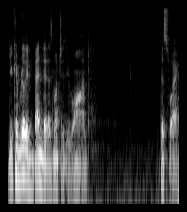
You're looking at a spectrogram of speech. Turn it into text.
you can really bend it as much as you want this way.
